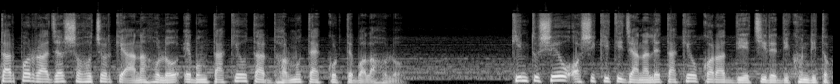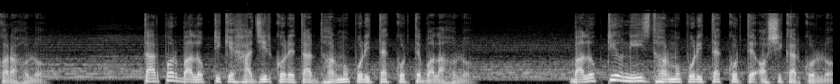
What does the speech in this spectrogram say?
তারপর রাজার সহচরকে আনা হলো এবং তাকেও তার ধর্ম ত্যাগ করতে বলা হলো। কিন্তু সেও অস্বীকৃতি জানালে তাকেও করাত দিয়ে চিরে দ্বিখণ্ডিত করা হলো। তারপর বালকটিকে হাজির করে তার ধর্ম পরিত্যাগ করতে বলা হলো। বালকটিও নিজ ধর্ম পরিত্যাগ করতে অস্বীকার করল।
